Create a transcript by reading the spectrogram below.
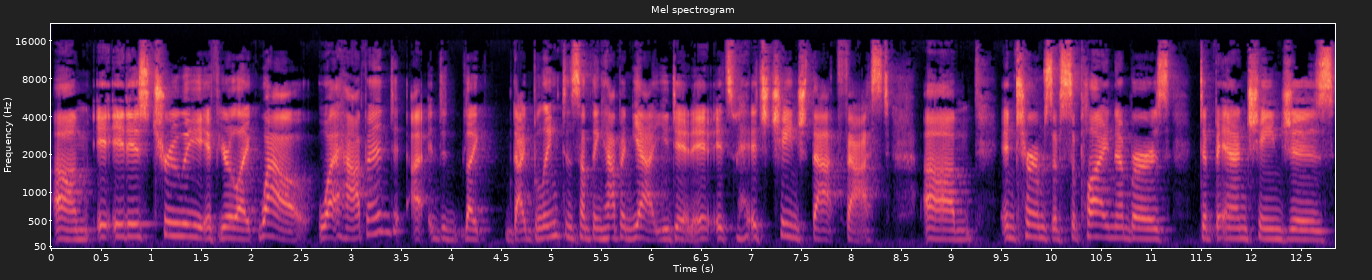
um, it, it is truly, if you're like, wow, what happened? I, did, like, I blinked and something happened. Yeah, you did. It, it's it's changed that fast um, in terms of supply numbers, demand changes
